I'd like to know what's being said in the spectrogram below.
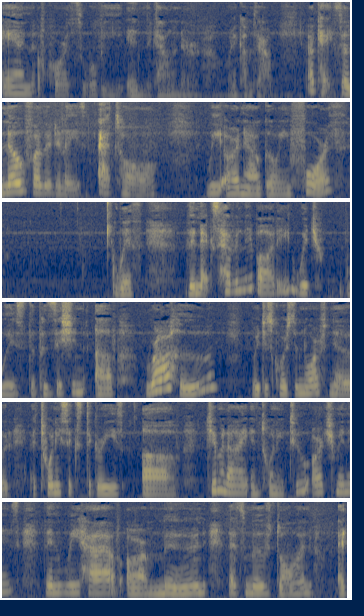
And of course, will be in the calendar when it comes out. Okay, so no further delays at all we are now going forth with the next heavenly body, which was the position of Rahu, which is, of course, the north node at 26 degrees of Gemini and 22 arch minutes. Then we have our moon that's moved on at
